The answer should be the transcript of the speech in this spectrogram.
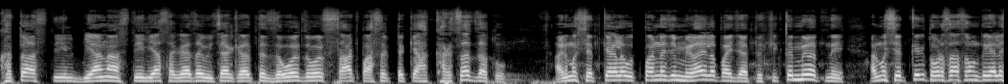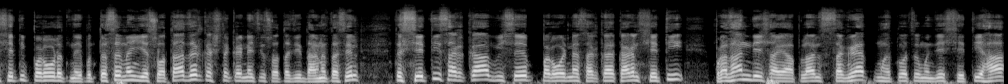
खतं असतील बियाणं असतील या सगळ्याचा विचार केला तर जवळजवळ साठ पासष्ट टक्के हा खर्चाच जातो. आणि मग शेतकऱ्याला उत्पन्न जे मिळायला पाहिजे अपेक्षित तर मिळत नाही. आणि मग शेतकरी थोडासा असं म्हणतो याला शेती परवडत नाही. पण तसं नाही आहे स्वतः जर कष्ट करण्याची स्वतःची दाणत असेल तर शेतीसारखा विषय परवडण्यासारखा कारण शेती प्रधान देश आहे आपला. आणि सगळ्यात महत्त्वाचं म्हणजे शेती हा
